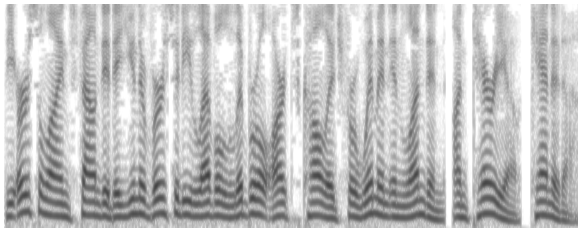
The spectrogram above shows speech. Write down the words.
the Ursulines founded a university-level liberal arts college for women in London, Ontario, Canada.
